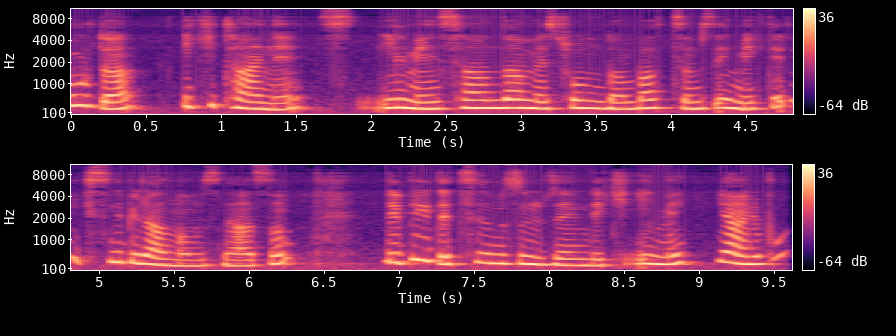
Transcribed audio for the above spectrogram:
burada iki tane ilmeğin sağından ve solundan battığımız ilmekleri ikisini bir almamız lazım. Ve bir de tığımızın üzerindeki ilmek yani bu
